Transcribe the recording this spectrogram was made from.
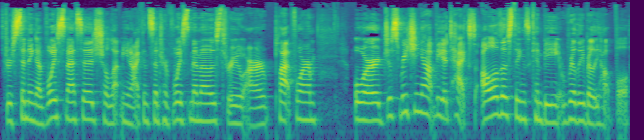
through sending a voice message. She'll let me, you know, I can send her voice memos through our platform or just reaching out via text. All of those things can be really, really helpful.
